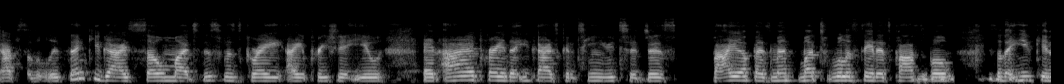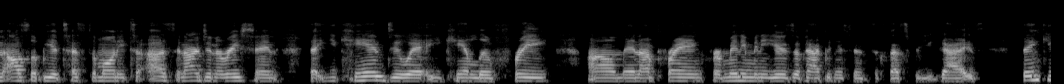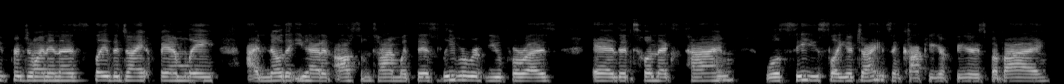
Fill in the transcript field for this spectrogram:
Absolutely. Thank you guys so much. This was great. I appreciate you. And I pray that you guys continue to just buy up as much real estate as possible so that you can also be a testimony to us and our generation that you can do it and you can live free. Um, and I'm praying for many, many years of happiness and success for you guys. Thank you for joining us, Slay the Giant family. I know that you had an awesome time with this. Leave a review for us. And until next time, We'll see you slay your giants and conquer your fears. Bye bye.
